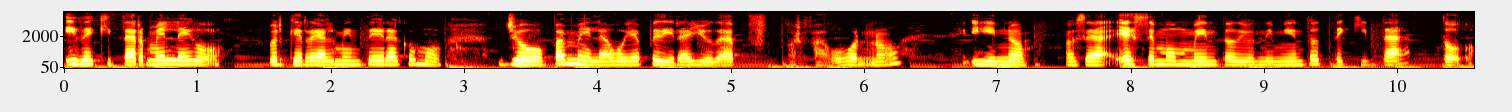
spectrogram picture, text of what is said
y de quitarme el ego, porque realmente era como, yo, Pamela, voy a pedir ayuda, por favor, ¿no? Y no, o sea, ese momento de hundimiento te quita todo.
